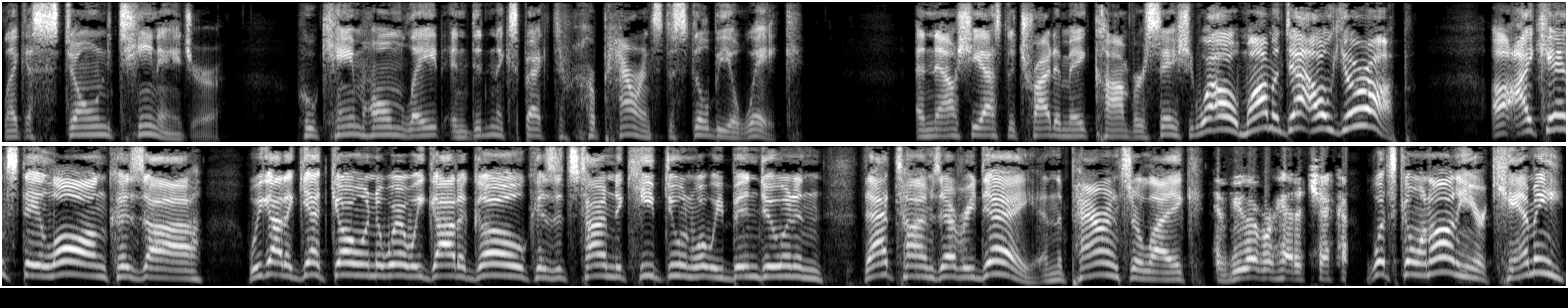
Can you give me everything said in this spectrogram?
like a stoned teenager who came home late and didn't expect her parents to still be awake. And now she has to try to make conversation. Whoa, mom and dad, oh, you're up. Uh, I can't stay long because uh, we got to get going to where we got to go because it's time to keep doing what we've been doing, and that time's every day. And the parents are like, Have you ever had a checkup? What's going on here, Cammy?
